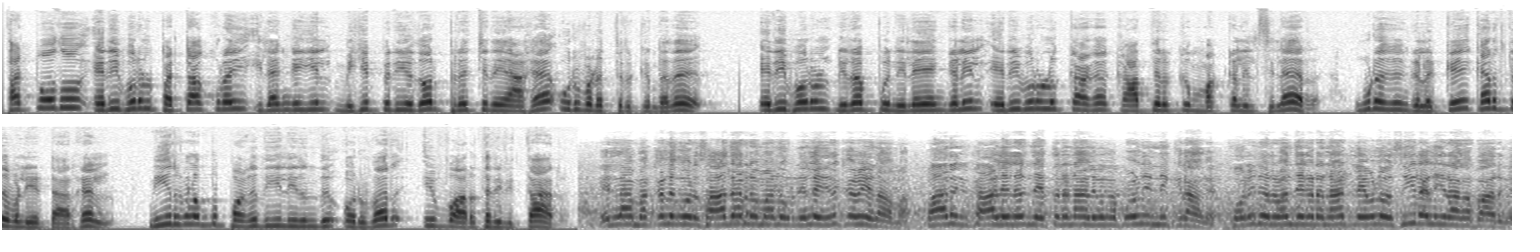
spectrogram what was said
தற்போது எரிபொருள் பற்றாக்குறை இலங்கையில் மிகப்பெரியதோர் பிரச்சனையாக உருவெடுத்திருக்கின்றது. எரிபொருள் நிரப்பு நிலையங்களில் எரிபொருளுக்காக காத்திருக்கும் மக்களில் சிலர் ஊடகங்களுக்கு கருத்து வெளியிட்டார்கள். நீர்குழம்பு பகுதியில் இருந்து ஒருவர் இவ்வாறு தெரிவித்தார். எல்லா மக்களுக்கும் ஒரு சாதாரணமான ஒரு நிலை இருக்க வேணாமா பாருங்க காலையில இருந்து எத்தனை நாள் இவங்க போலி நிக்கிறாங்க. கொரினர் வந்து எங்க நாட்டுல எவ்வளவு சீரழிகிறாங்க பாருங்க.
